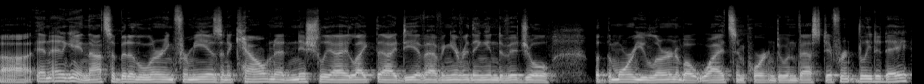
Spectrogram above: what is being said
uh, and, and again, that's a bit of the learning for me as an accountant. Initially, I liked the idea of having everything individual, but the more you learn about why it's important to invest differently today,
